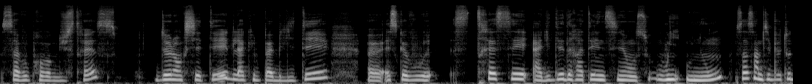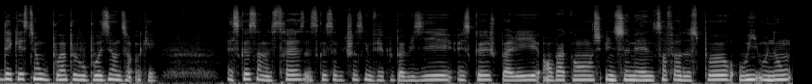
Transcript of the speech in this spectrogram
ça vous provoque du stress? De l'anxiété, de la culpabilité euh, Est-ce que vous stressez à l'idée de rater une séance, oui ou non? Ça, c'est un petit peu toutes des questions que vous pouvez un peu vous poser en disant, ok, est-ce que ça me stresse? Est-ce que c'est quelque chose qui me fait culpabiliser? Est-ce que je peux aller en vacances une semaine sans faire de sport? Oui ou non?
